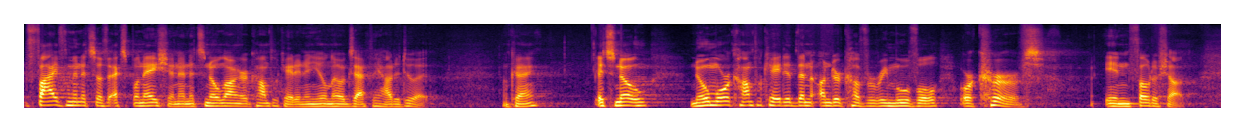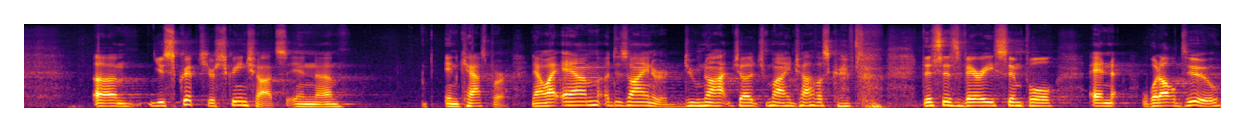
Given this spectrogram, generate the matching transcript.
five minutes of explanation, and it's no longer complicated, and you'll know exactly how to do it. Okay? It's no, no more complicated than undercolor removal or curves in Photoshop. Um, you script your screenshots in, um, in Casper. Now, I am a designer. Do not judge my JavaScript. this is very simple, and what I'll do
